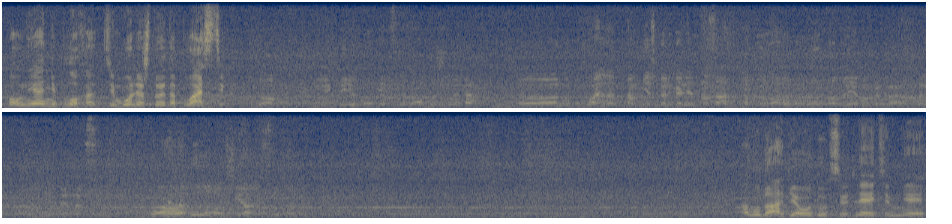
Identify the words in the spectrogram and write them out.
вполне неплохо. Тем более, что это пластик. Да. Ну и переход, я бы сказал, бы, что это, э, ну буквально там несколько лет назад это была ого проблема какая, вот, вот это все. Ага. Это было вообще супер. А ну да, где вот тут светлее, темнее.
